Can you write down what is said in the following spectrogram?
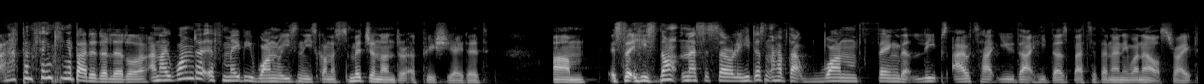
and I've been thinking about it a little, and I wonder if maybe one reason he's gone a smidgen underappreciated um, is that he's not necessarily he doesn't have that one thing that leaps out at you that he does better than anyone else, right?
